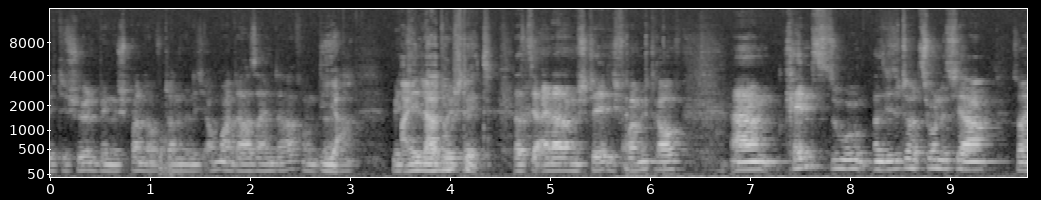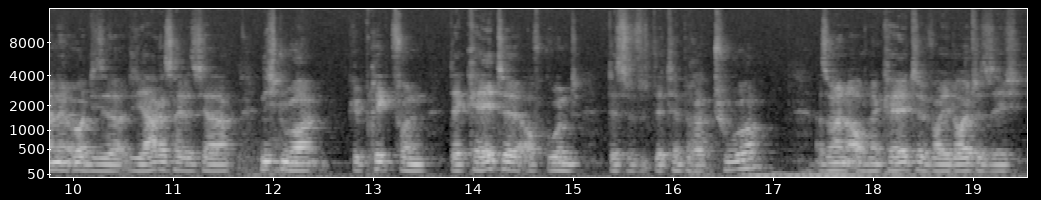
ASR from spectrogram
richtig schön. Bin gespannt auf dann, wenn ich auch mal da sein darf. Und, äh, ja, mit Einladung steht. Dass die Einladung steht, ich freue mich drauf. Ähm, kennst du, also die Situation ist ja so eine, oder diese, die Jahreszeit ist ja nicht nur geprägt von der Kälte aufgrund des, der Temperatur, sondern auch eine Kälte, weil die Leute sich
